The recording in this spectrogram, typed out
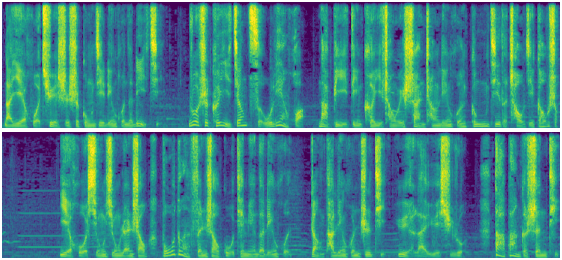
那业火确实是攻击灵魂的利器，若是可以将此物炼化，那必定可以成为擅长灵魂攻击的超级高手。业火熊熊燃烧，不断焚烧古天明的灵魂，让他灵魂之体越来越虚弱，大半个身体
